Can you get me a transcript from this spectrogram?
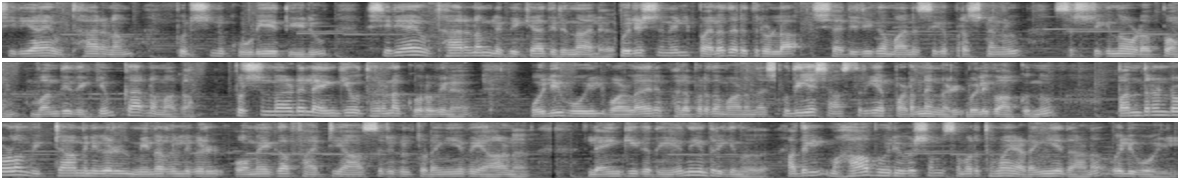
ശരിയായ ഉദ്ധാരണം പുരുഷന് കൂടിയേ തീരൂ. ശരിയായ ഉദ്ധാരണം ലഭിക്കാതിരുന്നാൽ പുരുഷനിൽ പലതരത്തിലുള്ള ശാരീരിക മാനസിക പ്രശ്നങ്ങൾ സൃഷ്ടിക്കുന്നതോടൊപ്പം വന്ധ്യതയ്ക്കും കാരണമാകാം. പുരുഷന്മാരുടെ ലൈംഗിക ഉദ്ധാരണ കുറവിന് ഒലിവ് ഓയിൽ വളരെ ഫലപ്രദമാണെന്ന് പുതിയ ശാസ്ത്രീയ പഠനങ്ങൾ വെളിവാക്കുന്നു. പന്ത്രണ്ടോളം വിറ്റാമിനുകൾ മിനറലുകൾ ഒമേഗ ഫാറ്റി ആസിഡുകൾ തുടങ്ങിയവയാണ് ലൈംഗികതയെ നിയന്ത്രിക്കുന്നത്. അതിൽ മഹാഭൂരിപക്ഷം സമൃദ്ധമായി അടങ്ങിയതാണ് ഒലിവ് ഓയിൽ.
